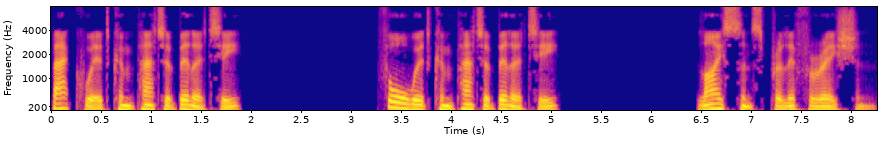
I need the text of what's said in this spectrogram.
Backward compatibility Forward compatibility License proliferation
